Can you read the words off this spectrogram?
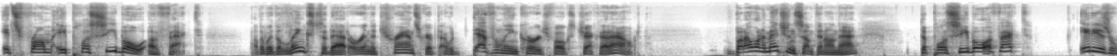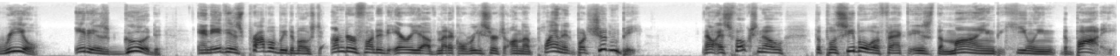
it's from a placebo effect. By the way, the links to that are in the transcript. I would definitely encourage folks check that out. But I want to mention something on that. The placebo effect, it is real. It is good. And it is probably the most underfunded area of medical research on the planet, but shouldn't be. Now, as folks know, the placebo effect is the mind healing the body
